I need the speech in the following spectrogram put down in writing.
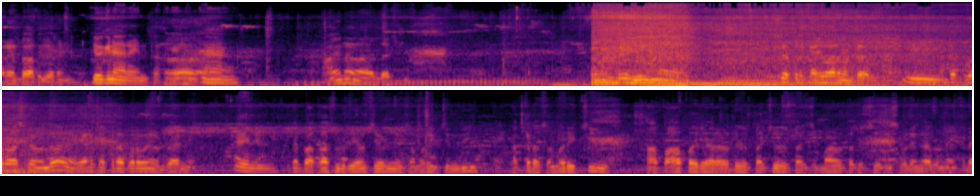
నారాయణ తాతగారండి యోగి నారాయణ తాత. ఆయన లక్ష్మి అంటే ఈయన నక్షత్ర కైవారం అంటారు. అంటే పూర్వాశ్రమంలో ఏకచక్రాపురం అనే దాన్ని. అంటే బకాసుడు దేవసేవుడిని సంహరించింది. అక్కడ సంహరించి ఆ పాప పరిహారాలు పశ్చిమ పశ్చిమాన ప్రతిష్ఠ చేసిన శివలింగాలు ఉన్నాయి ఇక్కడ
